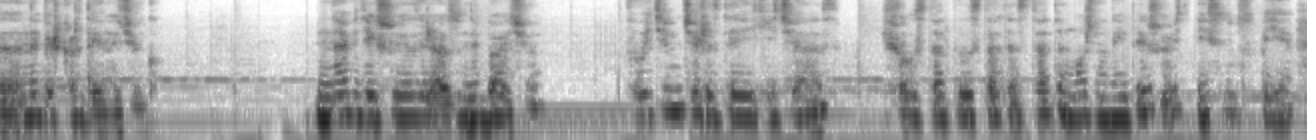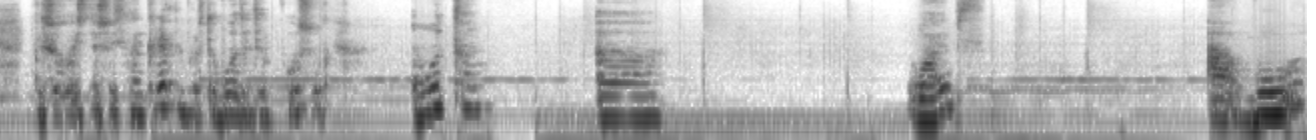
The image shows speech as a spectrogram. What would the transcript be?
е, набір картиночок. Навіть якщо я зразу не бачу, потім через деякий час, якщо листати, листати, листати, можна знайти щось і дійсно своє. Якщо хочете щось конкретне, просто вводити в пошук Autumn е, Vibes або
